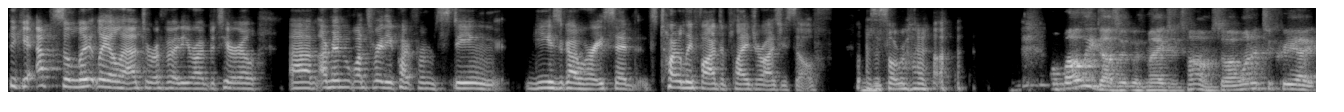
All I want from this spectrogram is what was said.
Think you're absolutely allowed to refer to your own material. Um, I remember once reading a quote from Sting years ago where he said it's totally fine to plagiarize yourself as a songwriter. well, Bowie does it with Major Tom. So I wanted to create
